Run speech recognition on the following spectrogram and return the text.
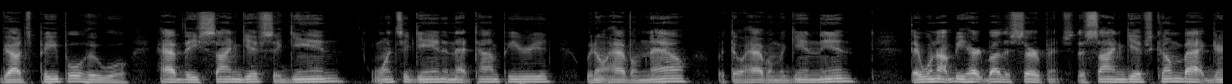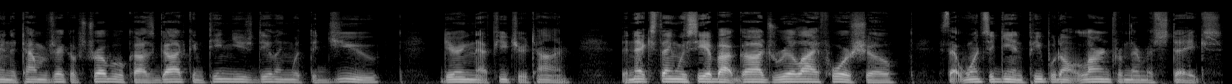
God's people who will have these sign gifts again, once again in that time period. We don't have them now, but they'll have them again then. They will not be hurt by the serpents. The sign gifts come back during the time of Jacob's trouble because God continues dealing with the Jew during that future time. The next thing we see about God's real life horror show is that once again people don't learn from their mistakes.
